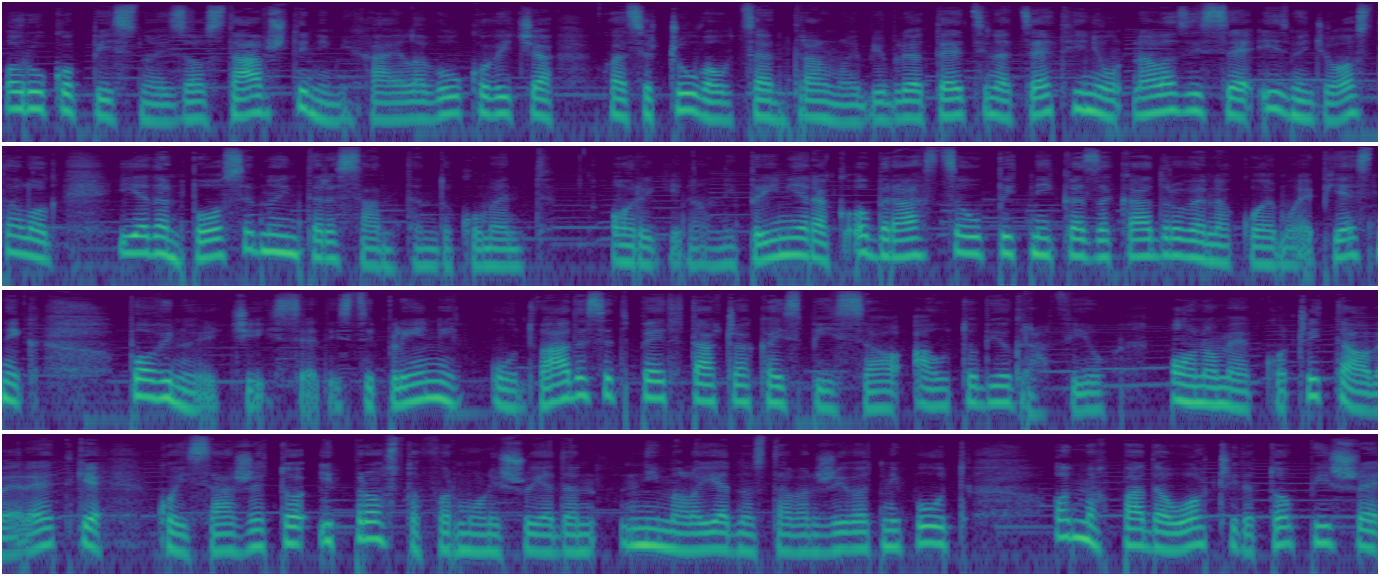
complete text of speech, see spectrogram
O rukopisnoj zaostavštini Mihajla Vukovića, koja se čuva u centralnoj biblioteci na Cetinju, nalazi se između ostalog i jedan posebno interesantan dokument – originalni primjerak obrazca upitnika za kadrove na kojemu je pjesnik, povinujući se disciplini, u 25 tačaka ispisao autobiografiju. Onome ko čita ove redke, koji sažeto i prosto formulišu jedan nimalo jednostavan životni put, odmah pada u oči da to piše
